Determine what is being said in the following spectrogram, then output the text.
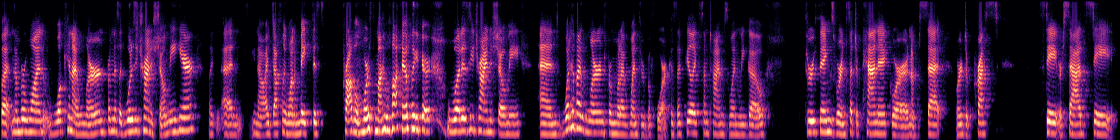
but number one what can i learn from this? Like what is he trying to show me here? Like and you know i definitely want to make this problem worth my while here? What is he trying to show me? And what have I learned from what I've went through before? Because I feel like sometimes when we go through things, we're in such a panic or an upset or depressed state or sad state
